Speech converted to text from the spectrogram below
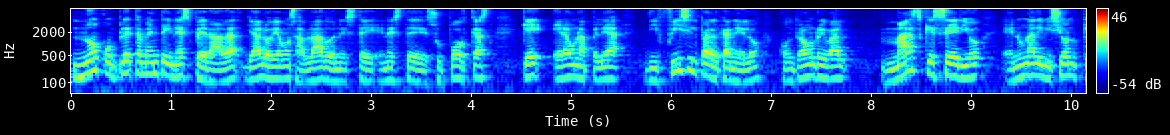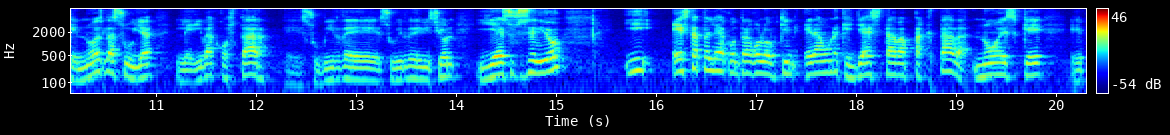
no completamente inesperada, ya lo habíamos hablado en este, en este su podcast, que era una pelea difícil para el Canelo contra un rival más que serio en una división que no es la suya, le iba a costar eh, subir, de, subir de división y eso sucedió. Y esta pelea contra Golovkin era una que ya estaba pactada, no es que eh,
